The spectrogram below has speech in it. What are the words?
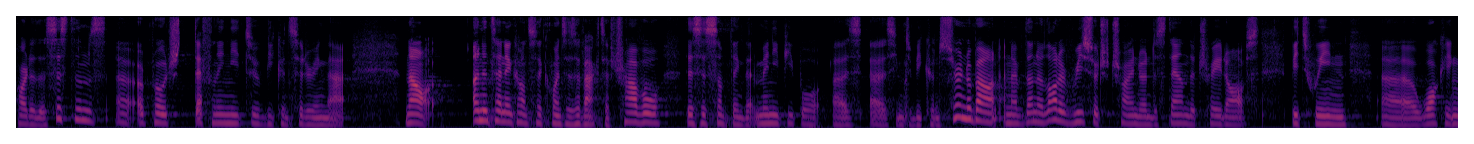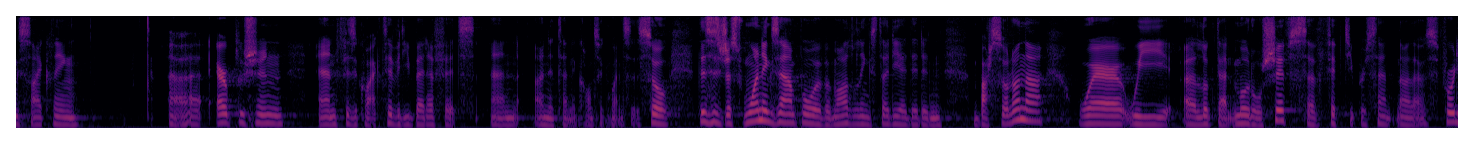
part of the systems uh, approach, definitely need to be considering that. Now, unintended consequences of active travel. This is something that many people uh, uh, seem to be concerned about, and I've done a lot of research trying to understand the trade-offs between uh, walking, cycling, air pollution, and physical activity benefits and unintended consequences. So this is just one example of a modeling study I did in Barcelona where we uh, looked at modal shifts of 50%, no, that was 40%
